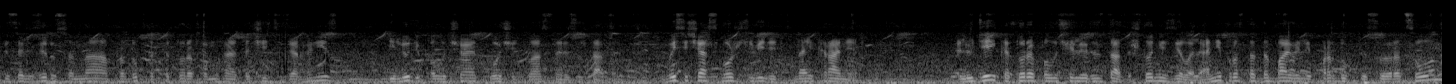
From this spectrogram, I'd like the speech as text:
специализируется на продуктах, которые помогают очистить организм, и люди получают очень классные результаты. Вы сейчас можете видеть на экране людей, которые получили результаты. Что они сделали? Они просто добавили продукты в свой рацион,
